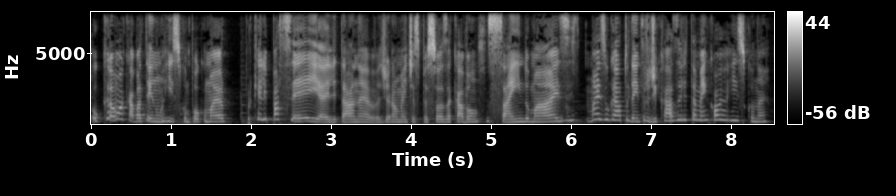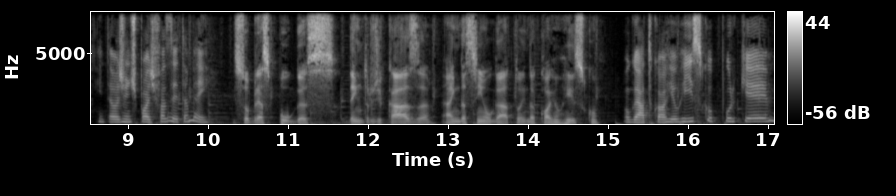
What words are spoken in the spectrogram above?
O cão acaba tendo um risco um pouco maior porque ele passeia, ele tá, né? Geralmente as pessoas acabam saindo mais, mas o gato dentro de casa ele também corre o risco, né? Então a gente pode fazer também. E sobre as pulgas, dentro de casa, ainda assim o gato ainda corre um risco? O gato corre o risco porque,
